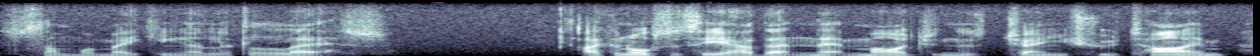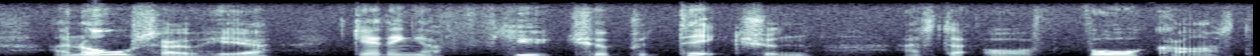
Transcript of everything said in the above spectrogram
some were making a little less. I can also see how that net margin has changed through time, and also here getting a future prediction as to or forecast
